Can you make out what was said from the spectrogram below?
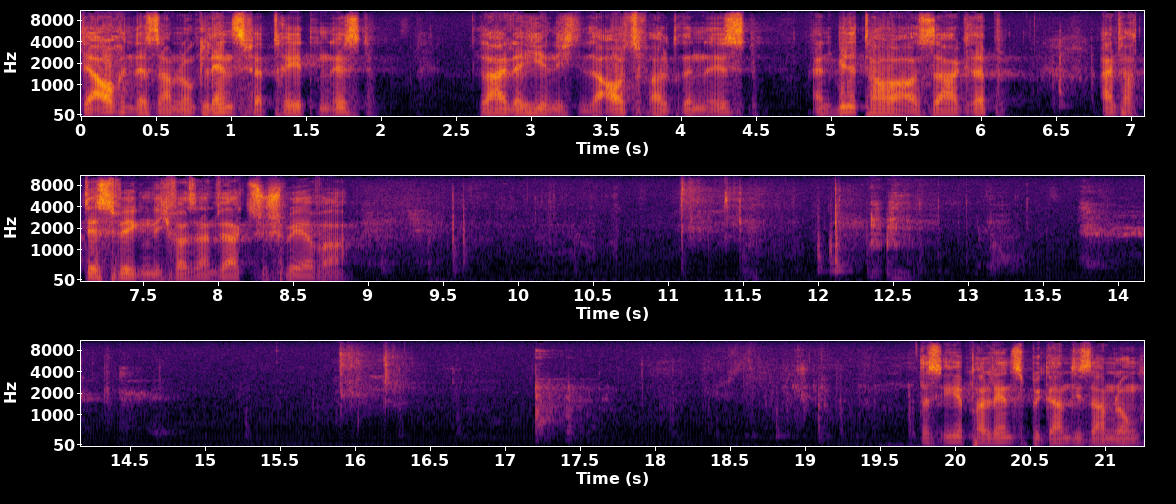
der auch in der Sammlung Lenz vertreten ist, leider hier nicht in der Auswahl drin ist. Ein Bildhauer aus Zagreb, einfach deswegen nicht, weil sein Werk zu schwer war. Das Ehepaar Lenz begann die Sammlung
